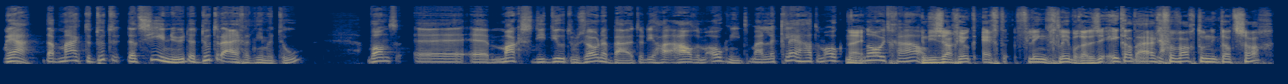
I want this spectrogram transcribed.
Maar ja, dat, maakt, dat, doet, dat zie je nu. Dat doet er eigenlijk niet meer toe. Want eh, eh, Max die duwt hem zo naar buiten. Die ha- haalde hem ook niet. Maar Leclerc had hem ook Nee. nooit gehaald. En die zag je ook echt flink glibberen. Dus ik had eigenlijk Ja. verwacht toen ik dat zag.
